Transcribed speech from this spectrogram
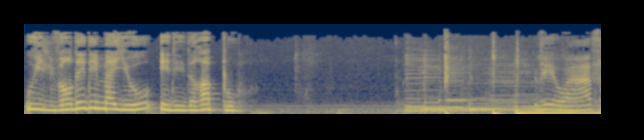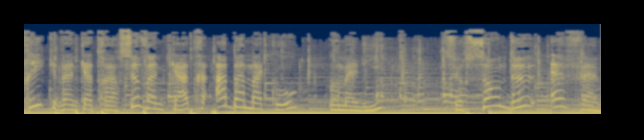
où il vendait des maillots et des drapeaux. VOA Afrique, 24 heures sur 24, à Bamako, au Mali, sur 102 FM.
